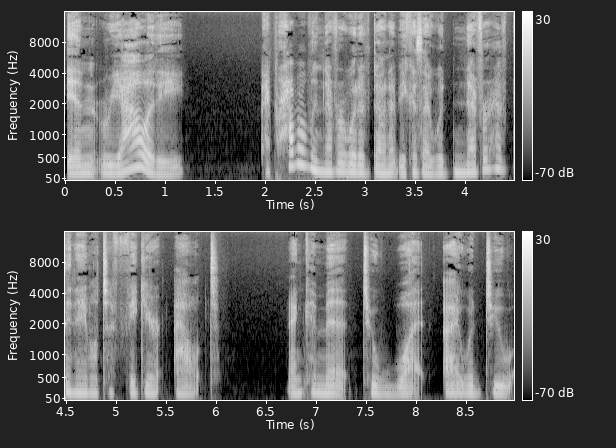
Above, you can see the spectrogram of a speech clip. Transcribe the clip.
in reality, I probably never would have done it because I would never have been able to figure out and commit to what I would do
